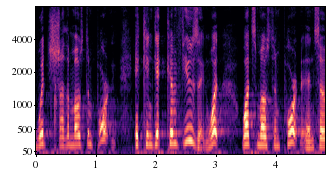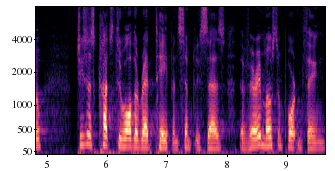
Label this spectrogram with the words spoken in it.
which are the most important? It can get confusing. What, what's most important? And so Jesus cuts through all the red tape and simply says the very most important thing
